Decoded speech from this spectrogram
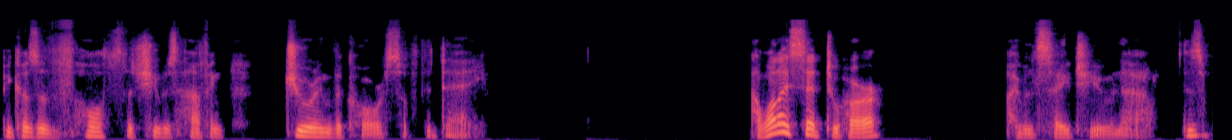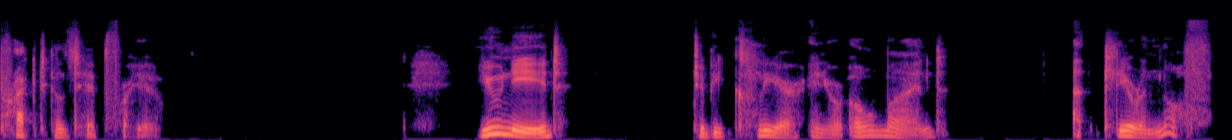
because of the thoughts that she was having during the course of the day. And what I said to her, I will say to you now. This is a practical tip for you. You need to be clear in your own mind, uh, clear enough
